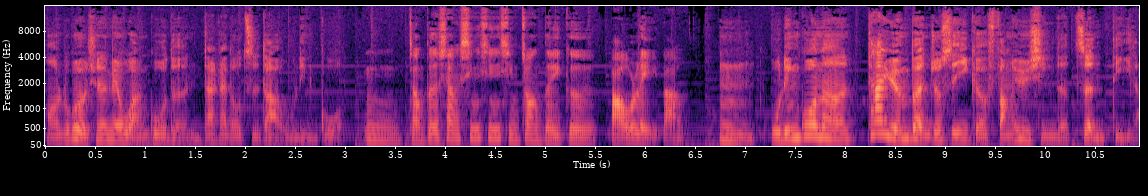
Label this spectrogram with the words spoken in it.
哦。如果有去那边玩过的，你大概都知道五棱郭。嗯，长得像星星形状的一个堡垒吧。嗯，五棱郭呢，它原本就是一个防御型的阵地啦。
